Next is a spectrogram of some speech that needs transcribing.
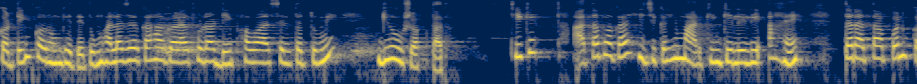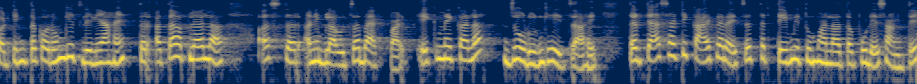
कटिंग करून घेते. तुम्हाला जर का हा गळा थोडा डीप हवा असेल तर तुम्ही घेऊ शकतात. ठीक आहे? आता बघा ही जी काही मार्किंग केलेली आहे तर आता आपण कटिंग तर करून घेतलेली आहे तर आता आपल्याला अस्तर आणि ब्लाऊजचा बॅक पार्ट एकमेकाला जोडून घ्यायचा आहे. तर त्यासाठी काय करायचं? तर ते मी तुम्हाला आता पुढे सांगते.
